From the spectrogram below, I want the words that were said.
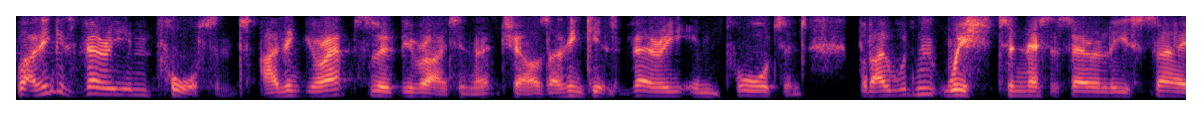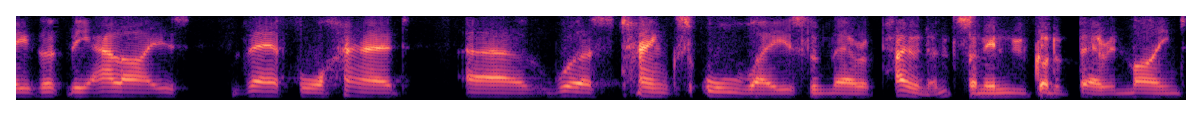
Well, I think it's very important. I think you're absolutely right in that, Charles. I think it's very important. But I wouldn't wish to necessarily say that the Allies therefore had uh, worse tanks always than their opponents. I mean, we've got to bear in mind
